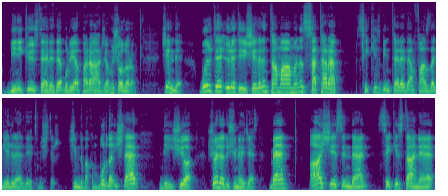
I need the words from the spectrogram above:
1200 TL de buraya para harcamış olurum. Şimdi bu ülke üretici şeylerin tamamını satarak 8000 TL'den fazla gelir elde etmiştir. Şimdi bakın burada işler değişiyor. Şöyle düşüneceğiz. Ben A şişesinden 8 tane,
